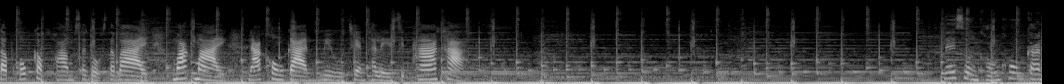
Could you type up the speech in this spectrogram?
จะพบกับความสะดวกสบายมากมายณโครงการมิวเทียนทะเล 15 ค่ะในส่วนของโครงการ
